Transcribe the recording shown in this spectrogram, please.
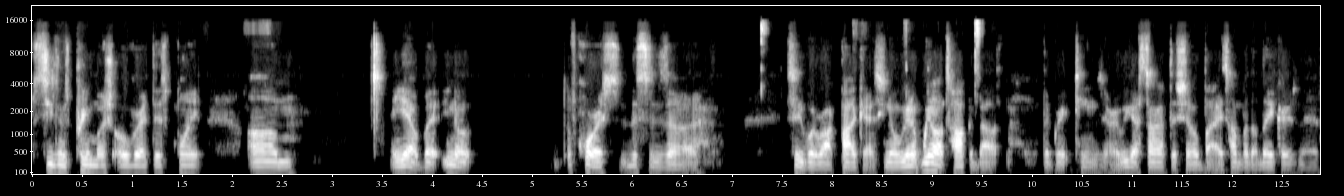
Season's pretty much over at this point. Um, and yeah, but you know, of course, this is a City Boy Rock podcast. You know, we don't we don't talk about the great teams. All right, we got to start off the show by talking about the Lakers, man.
